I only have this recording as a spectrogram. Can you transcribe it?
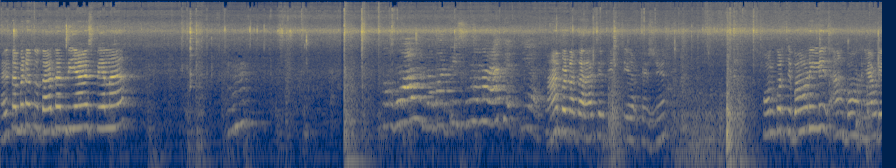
અરે તો બેટા તું દાદા દિયા ಬಟಾಟಾಚೆ ತಿಂತೀವಿ ಎರಡು ಕೆ ಜಿ ಒಂದು ಕೊಡ್ತಿ ಬಾವಣಿಲಿ ಹಾಂ ಬಾವಣಿ ಯಾವಡಿ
